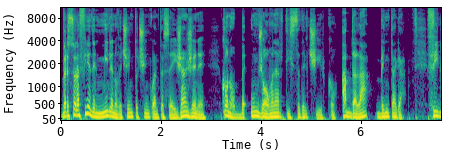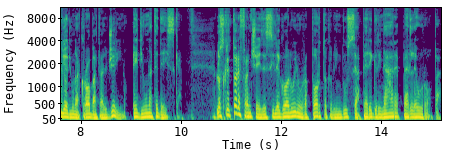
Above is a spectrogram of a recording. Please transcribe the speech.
Verso la fine del 1956 Jean Genet conobbe un giovane artista del circo, Abdallah Bentagà, figlio di un acrobata algerino e di una tedesca. Lo scrittore francese si legò a lui in un rapporto che lo indusse a peregrinare per l'Europa.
